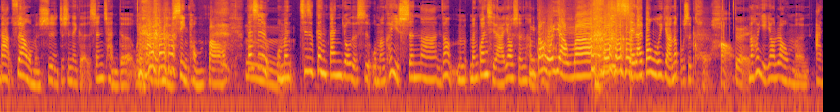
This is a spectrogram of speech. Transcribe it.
那虽然我们是就是那个生产的伟大的女性同胞，但是我们其实更担忧的是，我们可以生啊，你知道门门关起来要生很，你帮我养吗？谁来帮我养？那不是口号。对，然后也要让我们安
